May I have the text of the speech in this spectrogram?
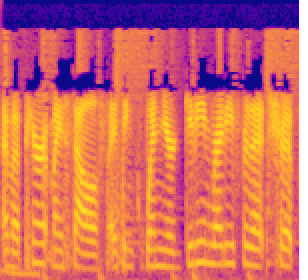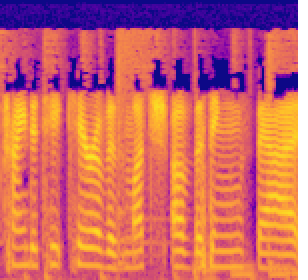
I'm a parent myself. I think when you're getting ready for that trip, trying to take care of as much of the things that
